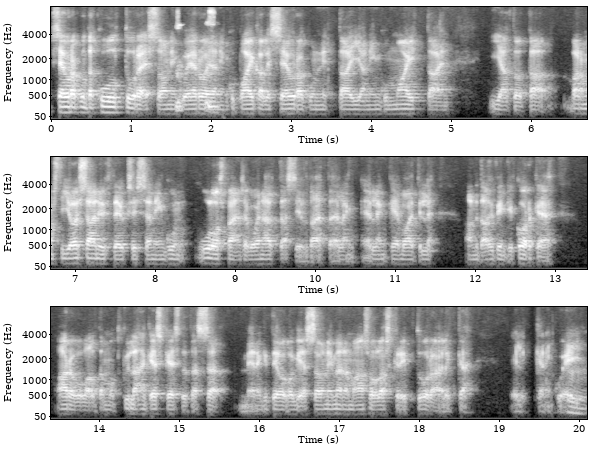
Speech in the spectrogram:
seurakuntakulttuureissa on niin kuin eroja niin kuin paikallisseurakunnittain ja niin kuin maittain. Ja tota, varmasti joissain yhteyksissä niin kuin ulospäin se voi näyttää siltä, että. Whiteille annetaan hyvinkin korkea arvovalta, mutta kyllähän keskeistä tässä meidänkin teologiassa on nimenomaan sola scriptura, eli, eli niin kuin ei, mm.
